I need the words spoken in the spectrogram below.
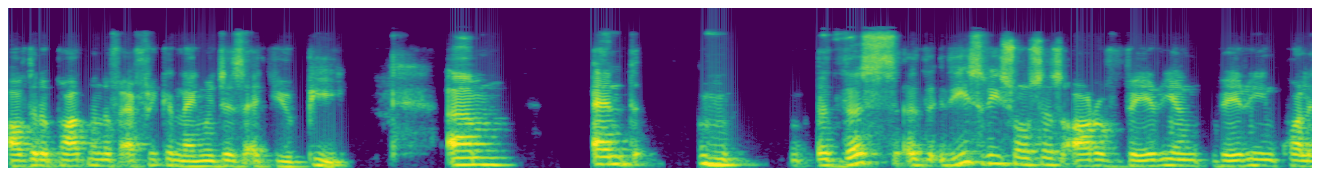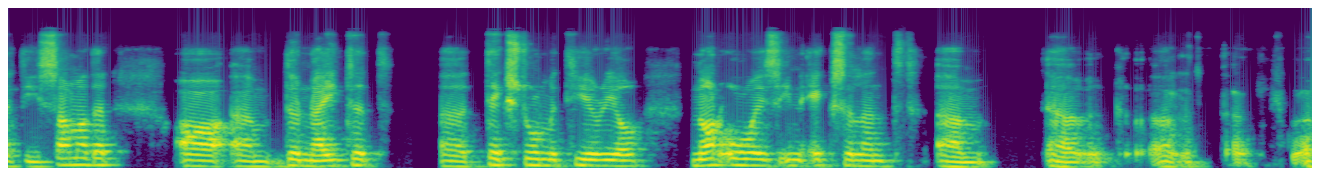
of the Department of African Languages at UP. Um, and this these resources are of varying varying quality. Some of that are um, donated uh, textual material, not always in excellent um, uh, uh, uh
